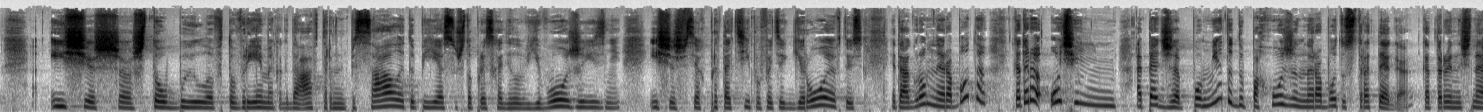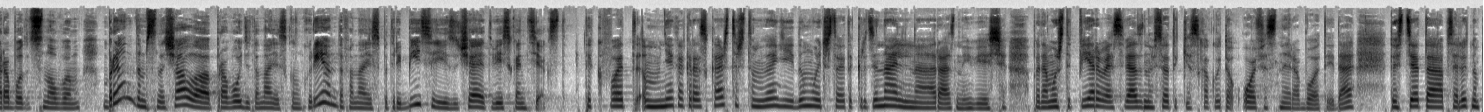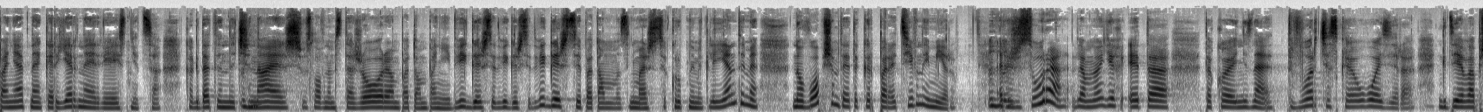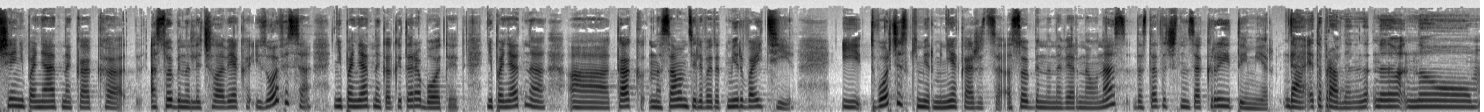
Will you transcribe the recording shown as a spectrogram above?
ищешь, что было в то время, когда автор написал эту пьесу, что происходило в его жизни, ищешь всех прототипов этих героев, то есть это огромная работа, которая очень, опять же, по методу похожа на работу стратега, который, начиная работать с новым брендом, сначала проводит анализ конкурентов, анализ потребителей, изучает весь контекст. Так вот, мне как раз кажется, что многие думают, что это кардинально разные вещи, потому что первое связано все таки с какой-то офисной работой, да, то есть это абсолютно понятная карьерная лестница, когда ты начинаешь условным стажером, потом по ней двигаешься, двигаешься, двигаешься, потом занимаешься крупными клиентами, но, в общем-то, это корпоративный мир. Режиссура для многих — это такое, не знаю, творческое озеро, где вообще непонятно, как, особенно для человека из офиса, непонятно, как это работает, непонятно, а, как на самом деле в этот мир войти. И творческий мир, мне кажется, особенно, наверное, у нас, достаточно закрытый мир. Да, это правда. Но, но,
